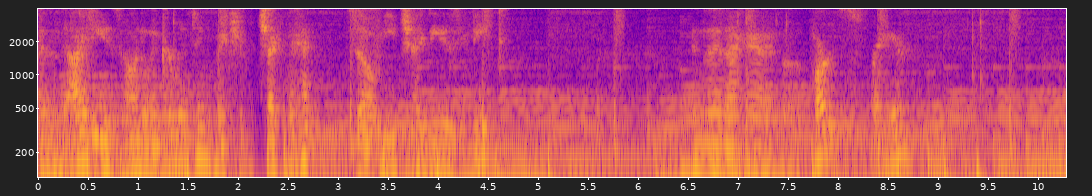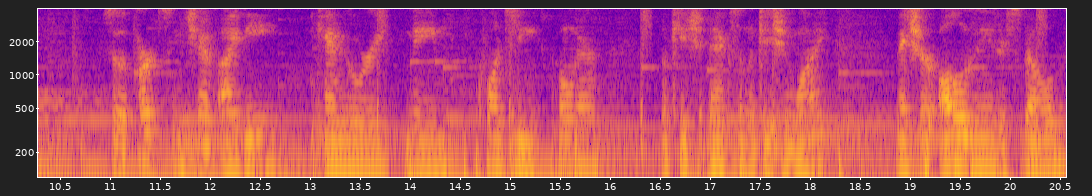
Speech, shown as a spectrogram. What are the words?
And then the ID is auto incrementing, make sure to check that. So each ID is unique. And then I have uh, parts right here. So the parts each have ID, category, name, quantity, owner, location X and location Y. Make sure all of these are spelled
